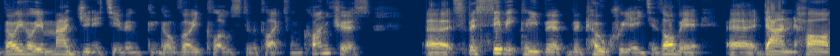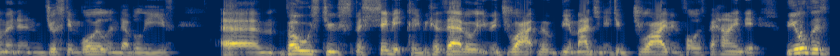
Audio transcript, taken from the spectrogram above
very, very imaginative and can go very close to the collective unconscious. Uh, specifically the, the co-creators of it, uh, Dan Harmon and Justin Roiland, I believe, um, those two specifically, because they're really the, the, the, imaginative driving force behind it. The others,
